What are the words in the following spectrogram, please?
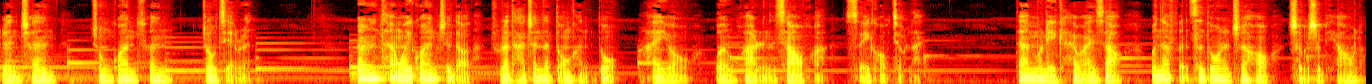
人称“中关村周杰伦”，让人叹为观止的，除了他真的懂很多，还有文化人的笑话随口就来。弹幕里开玩笑问他粉丝多了之后是不是飘了，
